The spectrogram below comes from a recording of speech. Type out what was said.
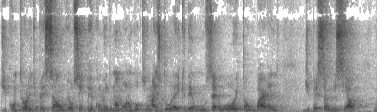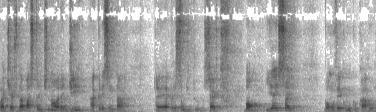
de controle de pressão, eu sempre recomendo uma mola um pouquinho mais dura, aí, que dê um 0,8 a um bar aí de pressão inicial. Vai te ajudar bastante na hora de acrescentar é, a pressão de turbo, certo? Bom, e é isso aí. Vamos ver como que o carro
